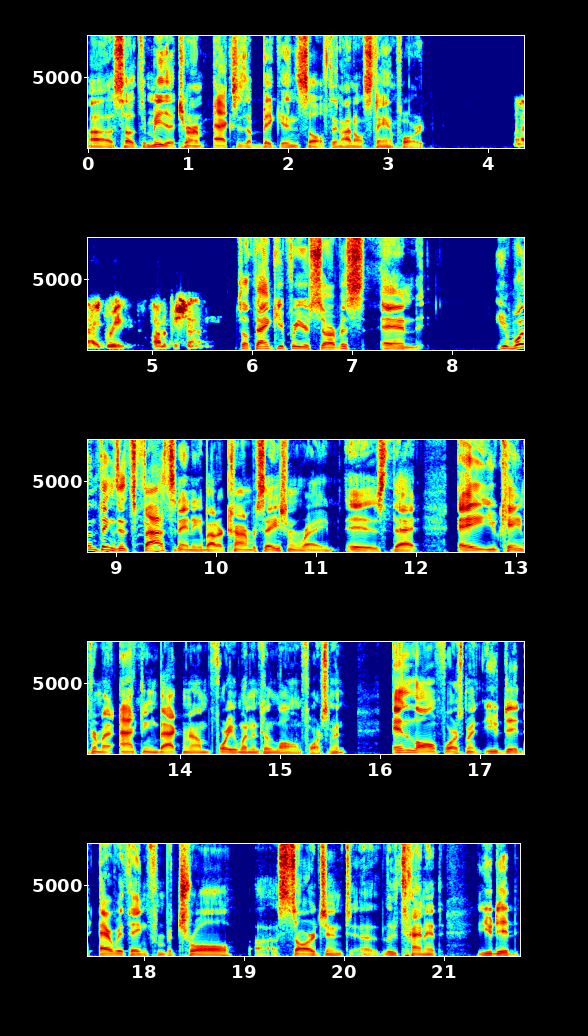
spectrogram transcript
Uh, so to me, the term X is a big insult, and I don't stand for it. I agree, 100%. So thank you for your service. And one of the things that's fascinating about our conversation, Ray, is that A, you came from an acting background before you went into law enforcement. In law enforcement, you did everything from patrol, uh, sergeant, uh, lieutenant. You did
